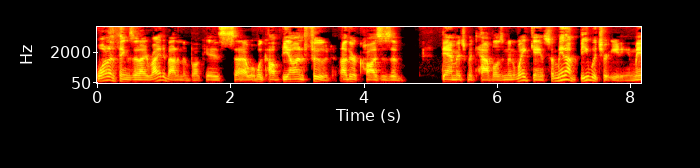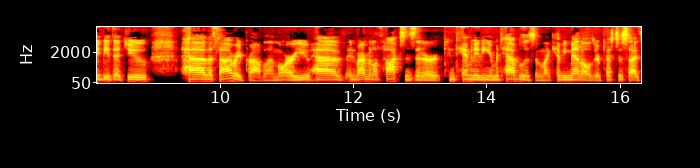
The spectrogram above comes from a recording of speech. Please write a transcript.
one of the things that I write about in the book is uh, what we call beyond food, other causes of damage, metabolism and weight gain. So it may not be what you're eating. It may be that you have a thyroid problem or you have environmental toxins that are contaminating your metabolism, like heavy metals or pesticides.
